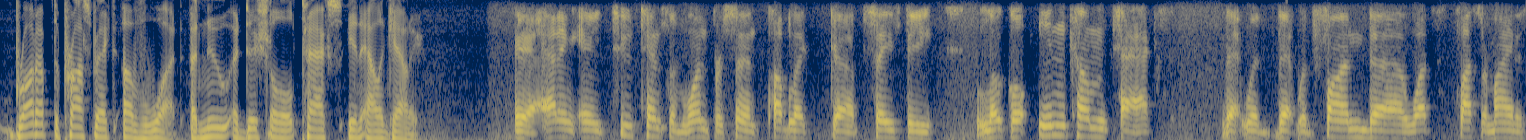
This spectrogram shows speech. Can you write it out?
brought up the prospect of what a new additional tax in Allen County. Yeah, adding a two tenths of one percent public uh, safety local income tax that would that would fund uh, what's plus or minus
